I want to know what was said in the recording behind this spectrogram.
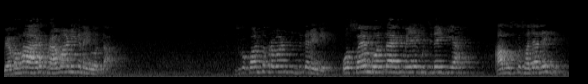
व्यवहार प्रामाणिक नहीं होता। उसको कौन सा प्रमाण सिद्ध करेंगे? वो स्वयं बोलता है कि मैंने कुछ नहीं किया। आप उसको सजा देंगे?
